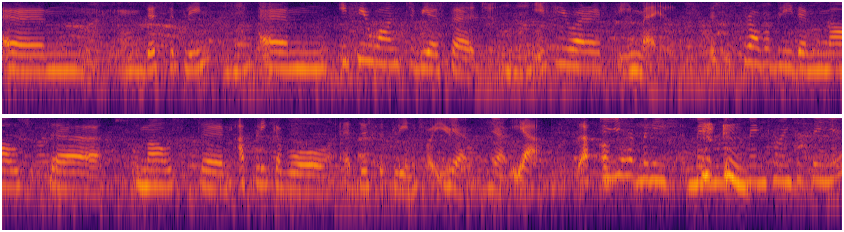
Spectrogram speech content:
um, discipline. Um, if you want to be a surgeon, if you are a female, this is probably the most uh, most um, applicable uh, discipline for you. Yeah, yeah. yeah. So Do you have many men men coming to see you,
